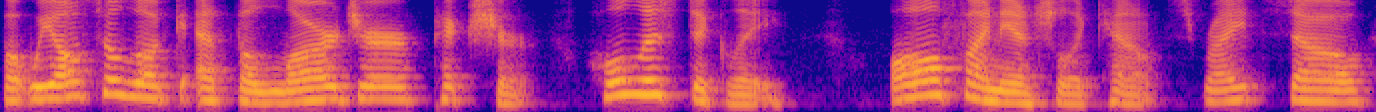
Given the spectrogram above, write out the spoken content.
but we also look at the larger picture holistically, all financial accounts, right? So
